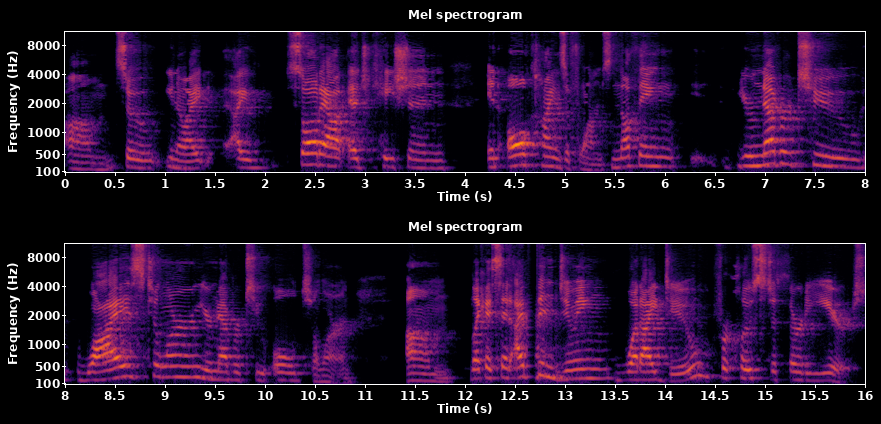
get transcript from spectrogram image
Um, so, you know, I, I sought out education in all kinds of forms. Nothing, you're never too wise to learn, you're never too old to learn. Um, like I said, I've been doing what I do for close to 30 years,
